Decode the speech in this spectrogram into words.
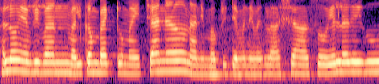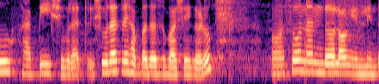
Hello everyone welcome back to my channel ನಾನು ನಿಮ್ಮ ಪ್ರೀತಿಯ ಮನೆ ಮಗಳ ಆಶಾ. ಸೊ ಎಲ್ಲರಿಗೂ ಹ್ಯಾಪಿ ಶಿವರಾತ್ರಿ. ಶಿವರಾತ್ರಿ ಹಬ್ಬದ ಶುಭಾಶಯಗಳು. ಸೊ ನಂದು ಲಾಗ್ ಇಲ್ಲಿಂದ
